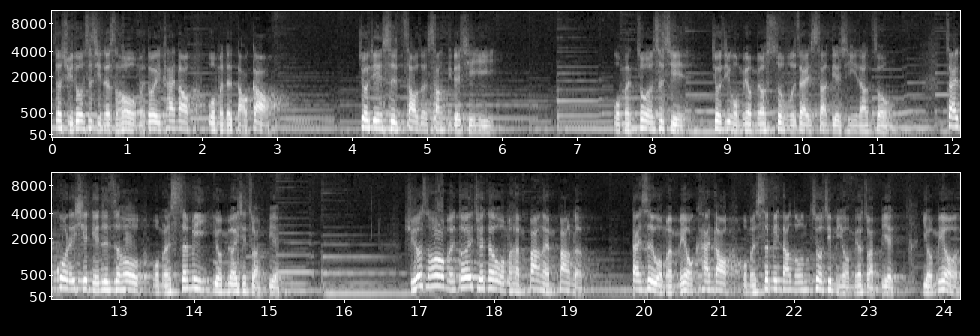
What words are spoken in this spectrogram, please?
这许多事情的时候，我们都会看到我们的祷告究竟是照着上帝的心意。我们做的事情，究竟我们有没有顺服在上帝的心意当中？在过了一些年日之后，我们的生命有没有一些转变？许多时候，我们都会觉得我们很棒很棒的，但是我们没有看到我们生命当中究竟有没有转变，有没有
